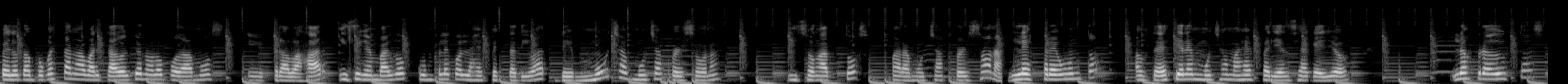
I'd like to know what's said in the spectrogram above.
pero tampoco es tan abarcador que no lo podamos eh, trabajar y sin embargo cumple con las expectativas de muchas, muchas personas y son aptos para muchas personas. Les pregunto, a ustedes tienen mucha más experiencia que yo, ¿los productos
